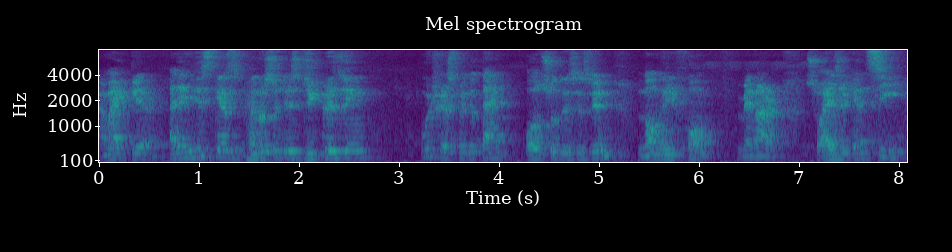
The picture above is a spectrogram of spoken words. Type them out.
Am i clear? And in this case velocity is decreasing with respect to time. Also this is in non-uniform manner. So as you can see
